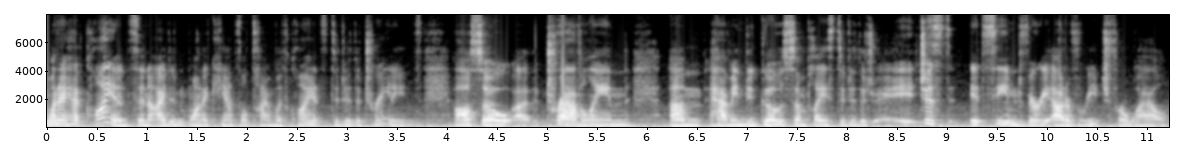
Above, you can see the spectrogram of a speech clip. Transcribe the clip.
when I had clients and I didn't want to cancel time with clients to do the trainings. Also, uh, traveling, um, having to go someplace to do the, it just, it seemed very out of reach for a while.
